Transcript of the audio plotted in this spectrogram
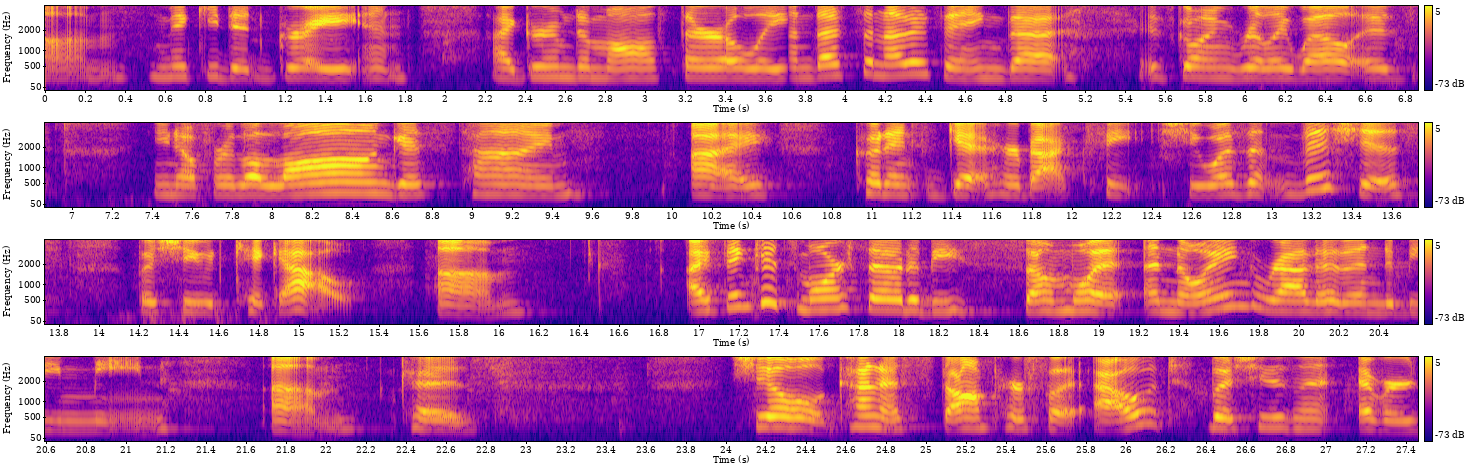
um, Mickey did great and I groomed them all thoroughly. And that's another thing that is going really well is, you know, for the longest time, I couldn't get her back feet. She wasn't vicious, but she would kick out. Um, I think it's more so to be somewhat annoying rather than to be mean. Because um, she'll kind of stomp her foot out, but she doesn't ever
